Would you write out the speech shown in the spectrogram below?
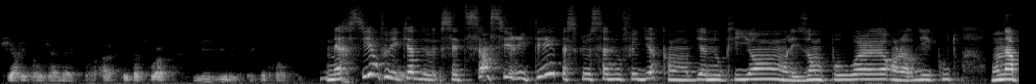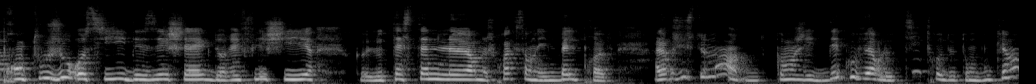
j'y arriverai jamais, à ce que ça soit lisible et compréhensible. Merci en tous les cas de cette sincérité parce que ça nous fait dire quand on dit à nos clients, on les empower, on leur dit écoute, on apprend toujours aussi des échecs, de réfléchir, que le test and learn, je crois que ça en est une belle preuve. Alors justement, quand j'ai découvert le titre de ton bouquin,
